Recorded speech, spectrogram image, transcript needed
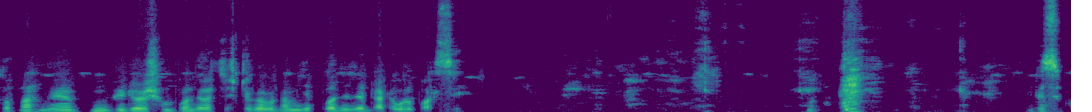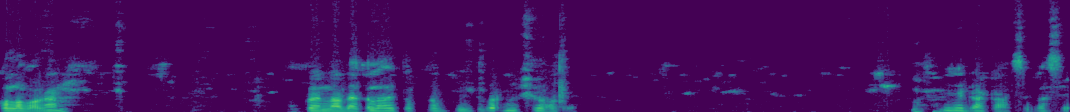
তো আপনার ভিডিওটা সম্পূর্ণ দেখার চেষ্টা করবেন, আমি যে পদ্ধতির ডাটাগুলো পারছি। এটা হচ্ছে কলা বাগান। আপনার না দেখালে হয়তো আপনার বুঝতে পারবেন সেভাবে এই যে ডাটা আছে কাছে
